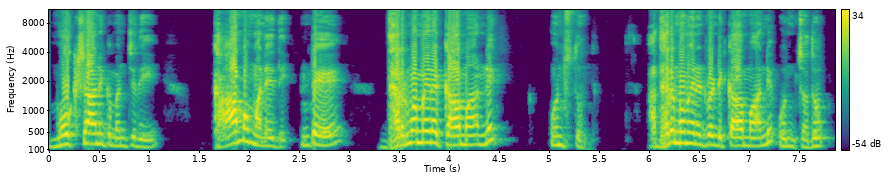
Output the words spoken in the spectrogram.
మోక్షానికి మంచిది కామం అనేది అంటే ధర్మమైన కామాన్ని ఉంచుతుంది. అధర్మమైనటువంటి కామాన్ని ఉంచదు.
